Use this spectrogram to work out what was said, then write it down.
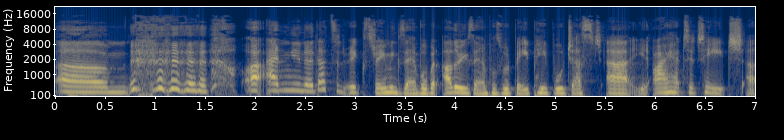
um uh, and you know that's an extreme example but other examples would be people just uh, you know, i had to teach uh,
